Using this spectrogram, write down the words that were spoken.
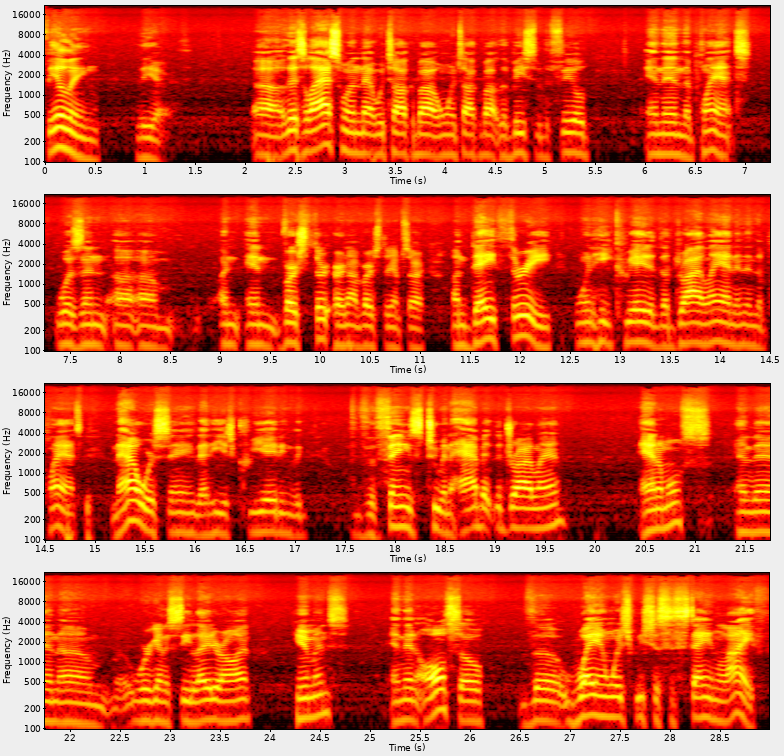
filling the earth. Uh, this last one that we talk about when we talk about the beasts of the field and then the plants was in uh, um, in, in verse three or not verse three. I'm sorry. On day three, when he created the dry land and then the plants, now we're seeing that he is creating the the things to inhabit the dry land, animals, and then um, we're going to see later on humans, and then also the way in which we should sustain life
